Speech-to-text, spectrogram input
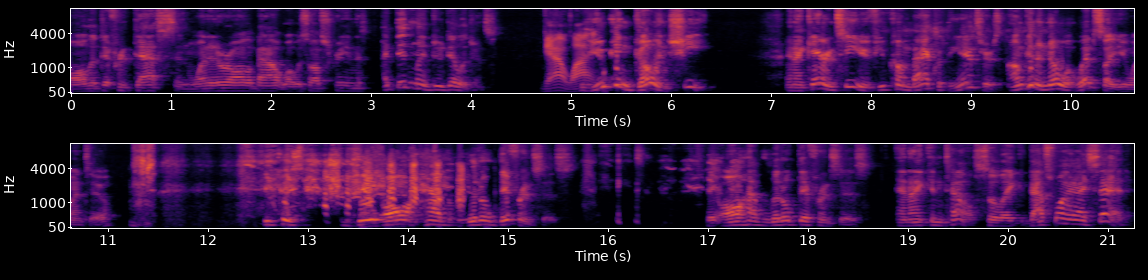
all the different deaths and what they're all about, what was off screen. This I did my due diligence. Yeah, why? You can go and cheat. And I guarantee you, if you come back with the answers, I'm going to know what website you went to because they all have little differences. They all have little differences, and I can tell. So, like, that's why I said,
